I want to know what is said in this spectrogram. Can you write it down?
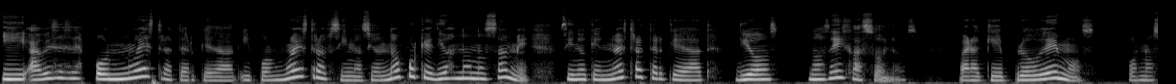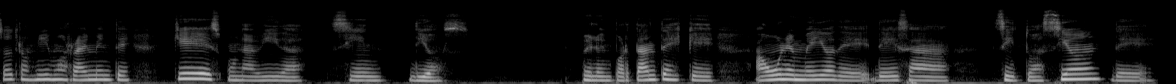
Y a veces es por nuestra terquedad y por nuestra obstinación, no porque Dios no nos ame, sino que en nuestra terquedad Dios nos deja solos para que probemos por nosotros mismos realmente qué es una vida sin Dios. Pero lo importante es que aún en medio de, esa situación de,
